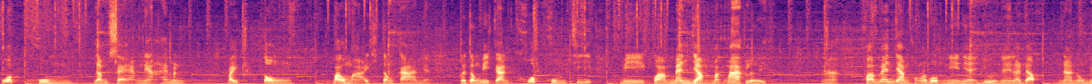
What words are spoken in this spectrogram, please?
ควบคุมลำแสงเนี่ยให้มันไปตรงเป้าหมายที่ต้องการเนี่ย ก็ต้องมีการควบคุมที่มีความแม่นยำมาก ๆ เลยนะความแม่นยำของระบบนี้เนี่ยอยู่ในระดับนาโนเม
